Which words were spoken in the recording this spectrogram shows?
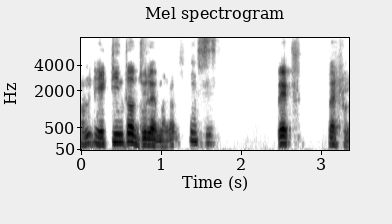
On eighteenth of July, my lord. Yes. Great, grateful.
